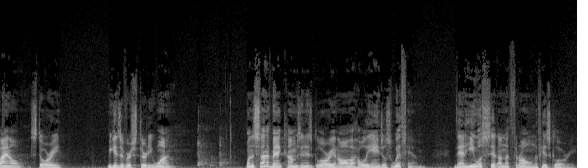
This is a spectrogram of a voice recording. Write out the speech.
final story begins at verse 31. When the Son of Man comes in his glory and all the holy angels with him, then he will sit on the throne of his glory.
